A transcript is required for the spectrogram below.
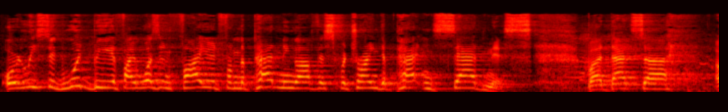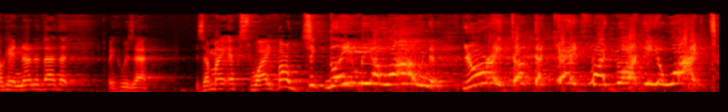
Or at least it would be if I wasn't fired from the patenting office for trying to patent sadness. But that's, okay, none of that. that wait, who's that? Is that my ex wife? Oh, leave me alone! You already took the kids! What more do you want?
